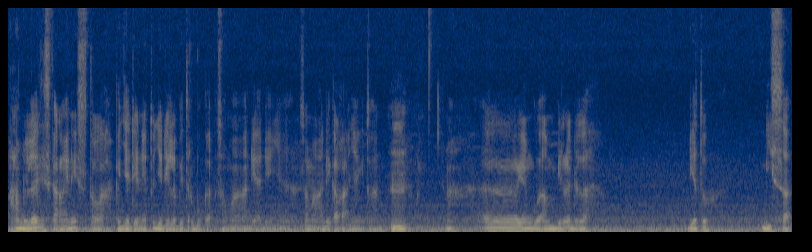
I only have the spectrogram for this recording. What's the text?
alhamdulillah sih sekarang ini setelah kejadian itu jadi lebih terbuka sama adik-adiknya, sama adik kakaknya gitu kan. Hmm. Eh, yang gue ambil adalah dia tuh bisa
